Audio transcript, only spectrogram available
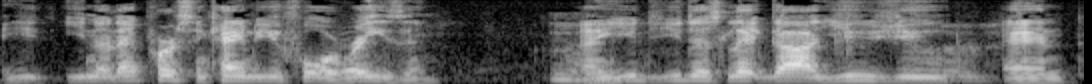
you you know that person came to you for a reason, mm-hmm. and you you just let God use you and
